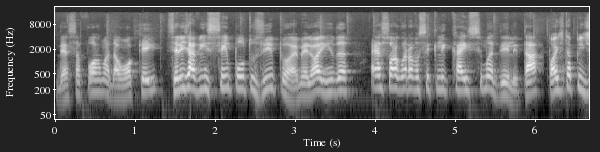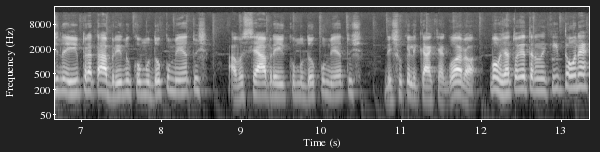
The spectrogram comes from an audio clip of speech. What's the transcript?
dessa forma, dá um OK. Se ele já vir sem ponto .zip, ó, é melhor ainda, é só agora você clicar em cima dele, tá? Pode estar tá pedindo aí para estar tá abrindo como documentos, aí você abre aí como documentos, Deixa eu clicar aqui agora, ó. Bom, já estou entrando aqui então, né?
